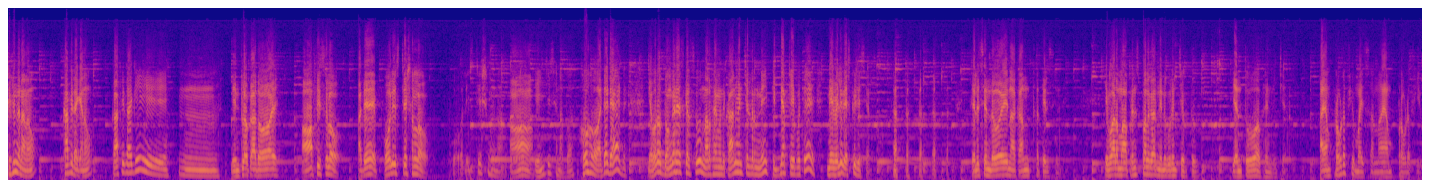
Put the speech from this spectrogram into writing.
టిఫిన్ తిన్నాను. కాఫీ తాగాను. కాఫీ తాగి ఇంట్లో కాదోయ్ ఆఫీసులో అదే పోలీస్ స్టేషన్లో. పోలీస్ స్టేషన్ ఏం చేశానబ్బా? ఓహో అదే డాడ్ ఎవరో దొంగ రేస్కెల్స్ నలభై మంది కాన్వెంట్ చిల్డ్రన్ని కిడ్నాప్ చేయకపోతే నేను వెళ్ళి రెస్క్యూ చేశాను. తెలిసిందోయ్ నాకు అంతా తెలిసింది. ఇవాళ మా ప్రిన్సిపాల్ గారు నిన్ను గురించి చెబుతూ ఎంతో అభినందించారు. I'm proud of you my son I'm proud of you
